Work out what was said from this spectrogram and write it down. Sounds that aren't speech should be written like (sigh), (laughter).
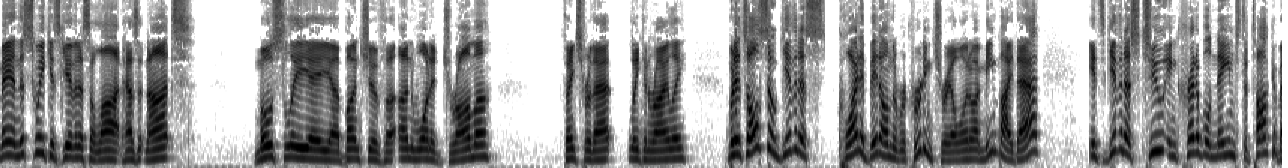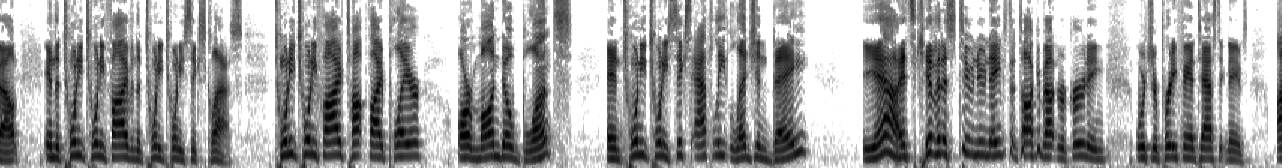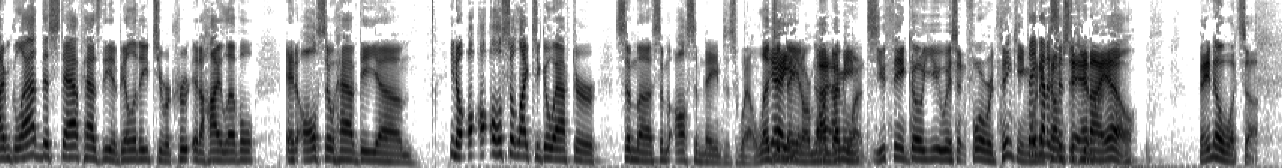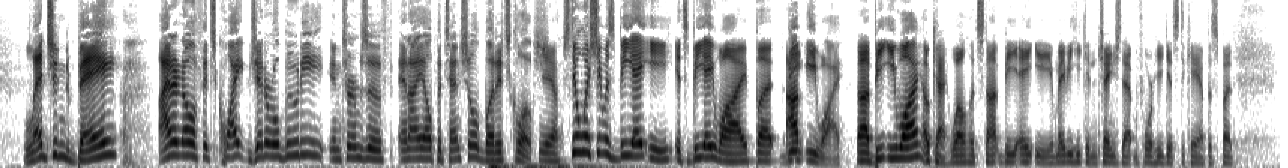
Man, this week has given us a lot, has it not? Mostly a, a bunch of uh, unwanted drama. Thanks for that, Lincoln Riley. But it's also given us quite a bit on the recruiting trail. What do I mean by that? It's given us two incredible names to talk about in the 2025 and the 2026 class. 2025 top five player Armondo Blounts and 2026 athlete Legend Bey. Yeah, it's (laughs) given us two new names to talk about in recruiting, which are pretty fantastic names. I'm glad this staff has the ability to recruit at a high level and also have the, um, you know, also like to go after some uh, some awesome names as well. Legend yeah, Bey and Armondo I, I mean. You think OU isn't forward thinking when it comes to. NIL? They know what's up. Legend Bey. (sighs) (sighs) (sighs) I don't know if it's quite general booty in terms of NIL potential, but it's close. yeah, still wish it was B A E. It's B A Y, but I'm- B E Y. Uh, B E Y? Okay, well, it's not B A E. Maybe he can change that before he gets to campus. But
